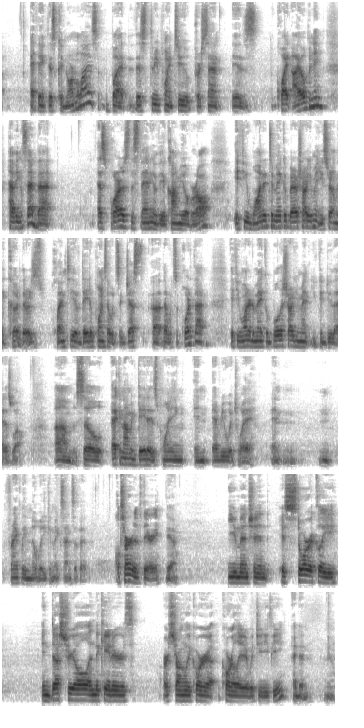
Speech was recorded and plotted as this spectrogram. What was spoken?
I think this could normalize, but this 3.2% is quite eye opening. Having said that, as far as the standing of the economy overall, if you wanted to make a bearish argument, you certainly could. There's plenty of data points that would suggest uh, that would support that. If you wanted to make a bullish argument, you could do that as well. Um, so economic data is pointing in every which way, and frankly, nobody can make sense of it. Alternative theory. Yeah, You mentioned historically, industrial indicators are strongly corre- correlated with GDP. I did. Yeah.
